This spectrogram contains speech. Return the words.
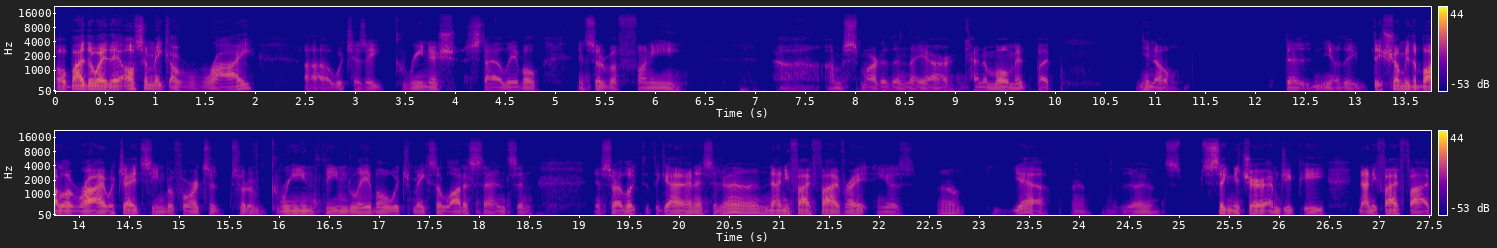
Oh, by the way, they also make a rye, uh, which has a greenish style label and sort of a funny uh, I'm smarter than they are kind of moment. But you know, the you know they they show me the bottle of rye, which I had seen before. It's a sort of green themed label, which makes a lot of sense. And you know, so I looked at the guy and I said, oh, 95.5, right? And he goes, well, yeah, it's signature MGP 95.5.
